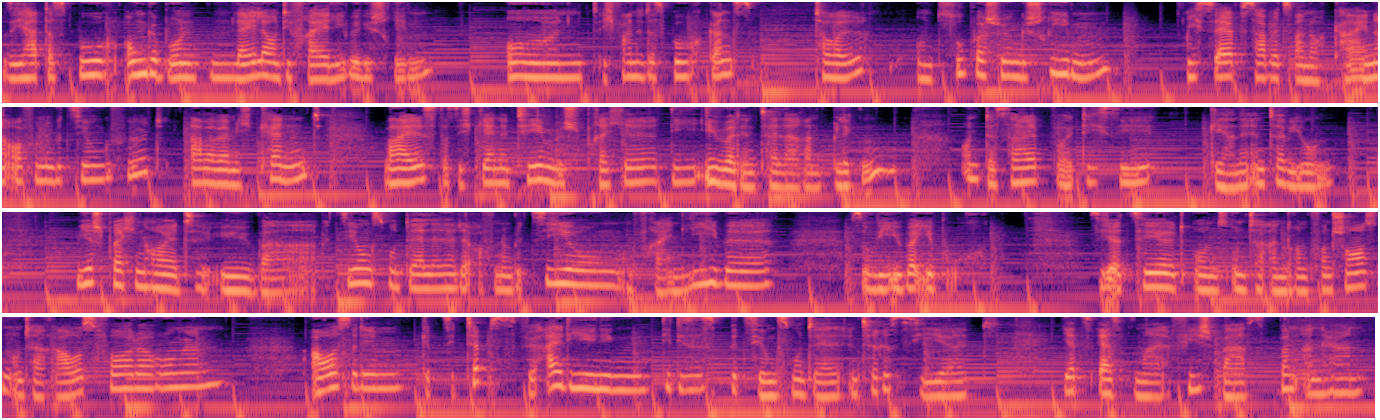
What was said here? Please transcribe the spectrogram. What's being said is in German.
Sie hat das Buch Ungebunden, Leila und die freie Liebe geschrieben. Und ich fand das Buch ganz toll und super schön geschrieben. Ich selbst habe zwar noch keine offene Beziehung geführt, aber wer mich kennt, weiß, dass ich gerne Themen bespreche, die über den Tellerrand blicken. Und deshalb wollte ich sie gerne interviewen. Wir sprechen heute über Beziehungsmodelle der offenen Beziehung und freien Liebe sowie über ihr Buch. Sie erzählt uns unter anderem von Chancen und Herausforderungen. Außerdem gibt sie Tipps für all diejenigen, die dieses Beziehungsmodell interessiert. Jetzt erstmal viel Spaß beim Anhören.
